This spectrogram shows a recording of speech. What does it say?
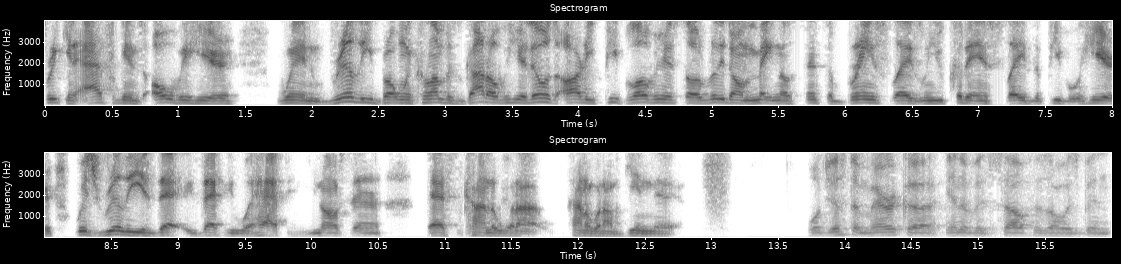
freaking Africans over here when really, bro, when Columbus got over here, there was already people over here. So it really don't make no sense to bring slaves when you could have enslaved the people here, which really is that exactly what happened. You know what I'm saying? That's kind of what I kind of what I'm getting at. Well, just America in of itself has always been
